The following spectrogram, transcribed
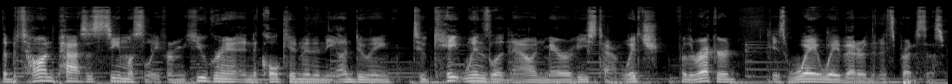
The baton passes seamlessly from Hugh Grant and Nicole Kidman in The Undoing to Kate Winslet now in Mare of Easttown, which, for the record, is way, way better than its predecessor.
